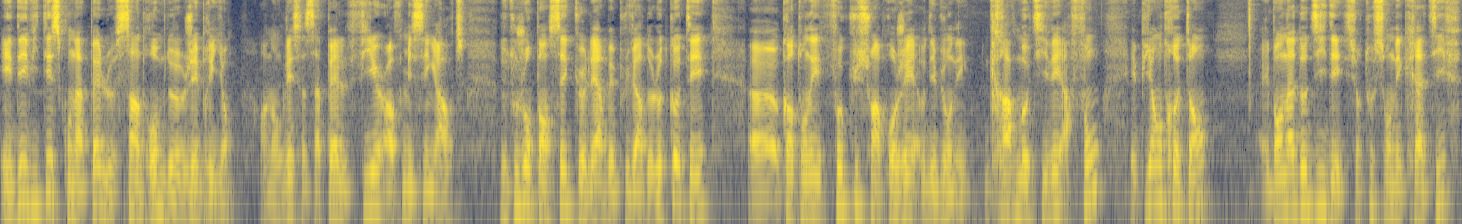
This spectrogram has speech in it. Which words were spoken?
et d'éviter ce qu'on appelle le syndrome de l'objet brillant. En anglais ça s'appelle fear of missing out. De toujours penser que l'herbe est plus verte de l'autre côté. Euh, quand on est focus sur un projet, au début on est grave motivé à fond et puis entre temps eh ben on a d'autres idées, surtout si on est créatif,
